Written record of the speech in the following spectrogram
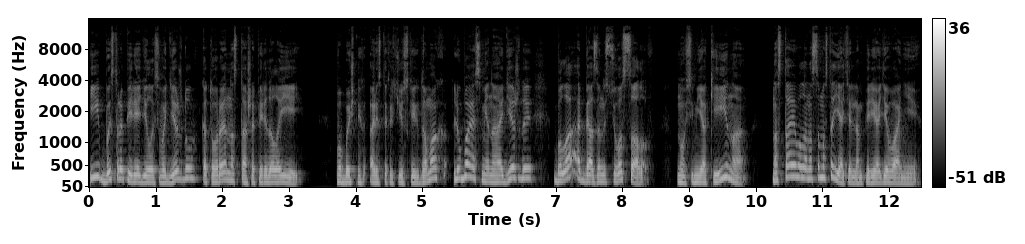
и быстро переоделась в одежду, которую Насташа передала ей. В обычных аристократических домах любая смена одежды была обязанностью вассалов, но семья Киина настаивала на самостоятельном переодевании.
